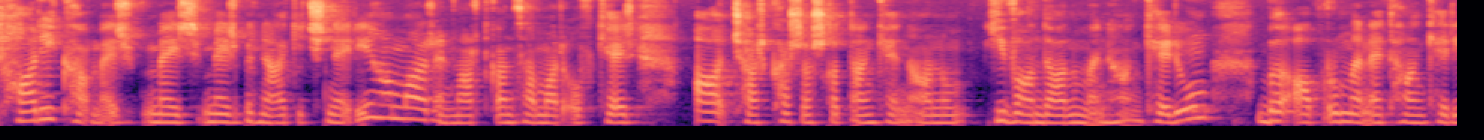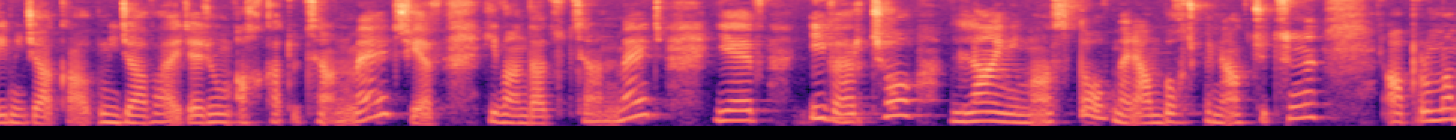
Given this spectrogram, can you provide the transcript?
չարիք է մեր մեր մեր բնակիչների համար, այն մարդկանց համար, ովքեր Ա չարքաշ աշխատանք են անում, հիվանդանում են հանքերում, Բ ապրում են այդ հանքերի միջավայրերում աղքատության մեջ եւ հիվանդացության մեջ եւ ի վերջո լայն իմաստով մեր ամբողջ բնակչությունը ապրում է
